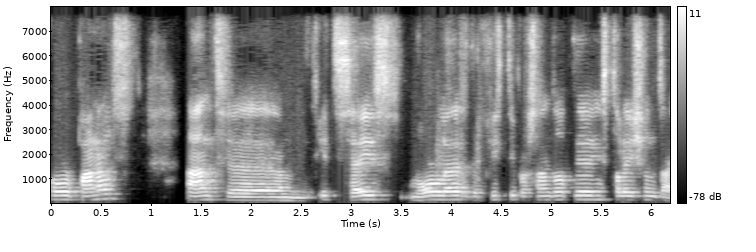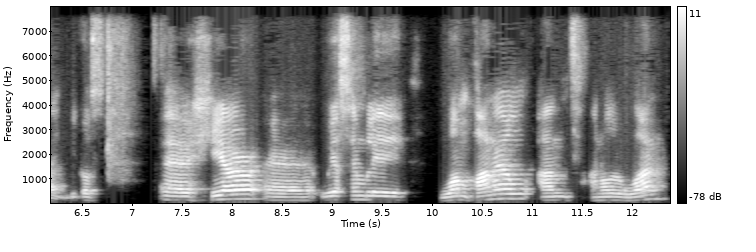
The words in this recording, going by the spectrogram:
for panels, and um, it saves more or less the 50% of the installation time because uh, here uh, we assemble one panel and another one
